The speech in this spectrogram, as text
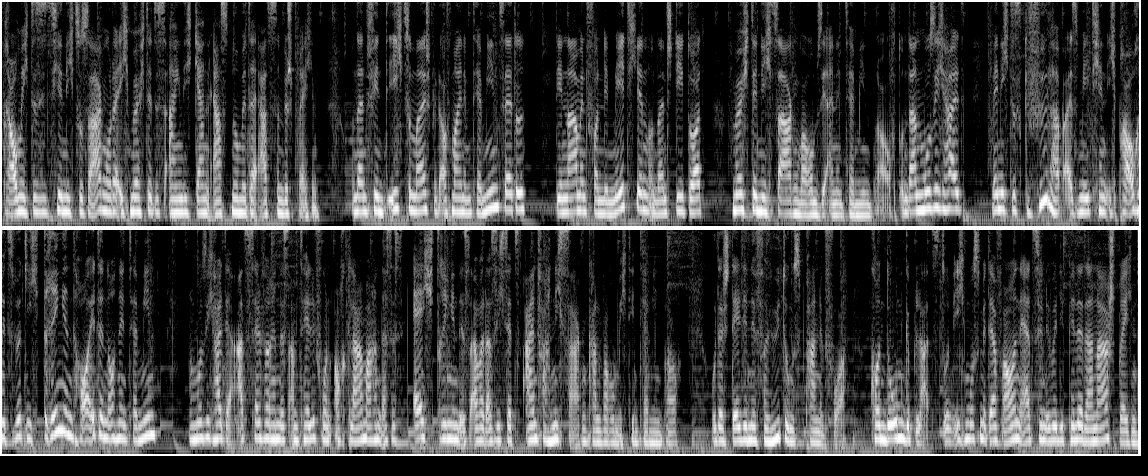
traue mich das jetzt hier nicht zu sagen oder ich möchte das eigentlich gern erst nur mit der Ärztin besprechen. Und dann finde ich zum Beispiel auf meinem Terminzettel den Namen von dem Mädchen und dann steht dort, möchte nicht sagen, warum sie einen Termin braucht. Und dann muss ich halt, wenn ich das Gefühl habe als Mädchen, ich brauche jetzt wirklich dringend heute noch einen Termin, muss ich halt der Arzthelferin das am Telefon auch klar machen, dass es echt dringend ist, aber dass ich jetzt einfach nicht sagen kann, warum ich den Termin brauche. Oder stell dir eine Verhütungspanne vor. Kondom geplatzt und ich muss mit der Frauenärztin über die Pille danach sprechen.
